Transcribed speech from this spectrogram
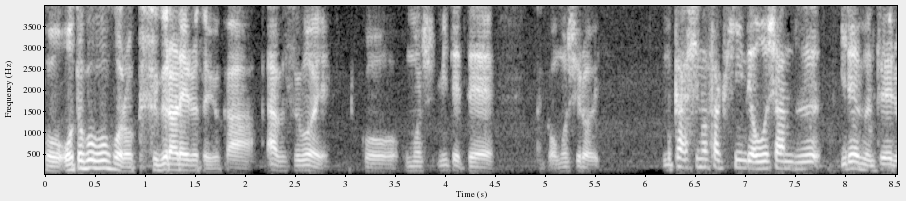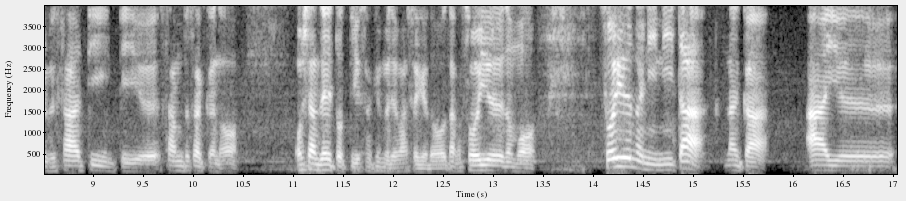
こう、男心をくすぐられるというか、多分すごい、こう、おもし、見てて、なんか面白い。昔の作品でオーシャンズ11、12、13っていう3部作の、オーシャンズ8っていう作品も出ましたけど、なんかそういうのも、そういうのに似た、なんか、ああいう、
